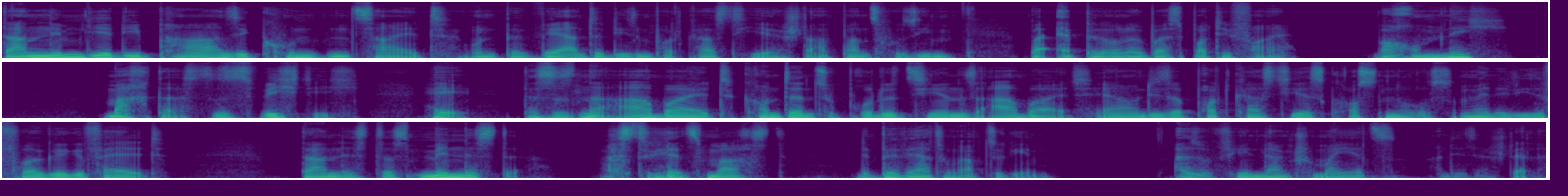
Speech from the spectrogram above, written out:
dann nimm dir die paar Sekunden Zeit und bewerte diesen Podcast hier, Startbahn 27, bei Apple oder bei Spotify. Warum nicht? Mach das, das ist wichtig. Hey, das ist eine Arbeit. Content zu produzieren ist Arbeit. Ja, und dieser Podcast hier ist kostenlos. Und wenn dir diese Folge gefällt, dann ist das Mindeste, was du jetzt machst, eine Bewertung abzugeben. Also vielen Dank schon mal jetzt an dieser Stelle.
